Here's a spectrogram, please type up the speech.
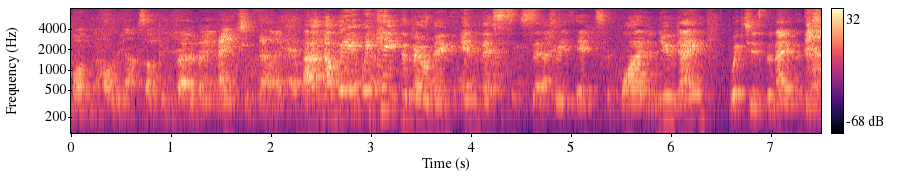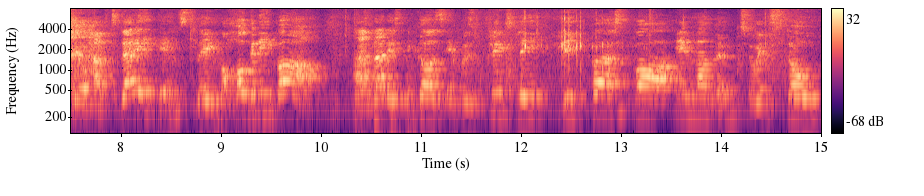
modern holding up something very, very ancient there. Uh, and we, we keep the building in this century. It's acquired a new name, which is the name that we still have today. It's the Mahogany Bar. And that is because it was reputedly the first bar in London to install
